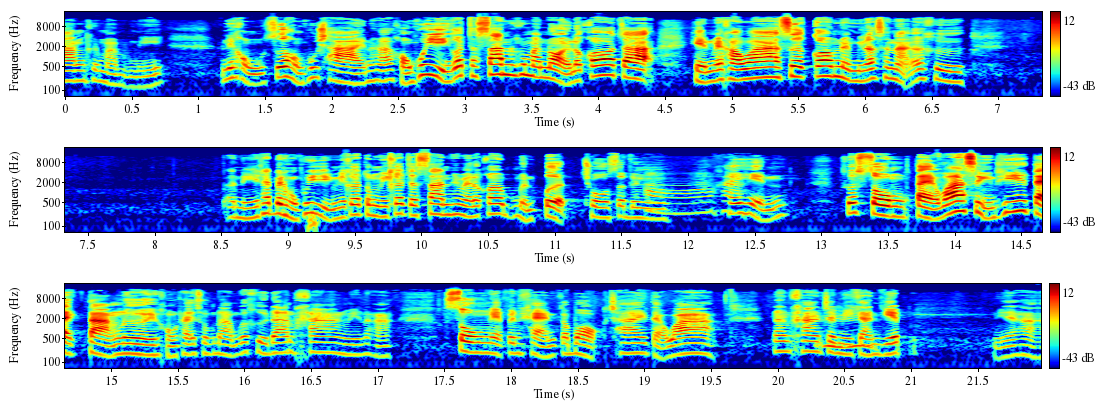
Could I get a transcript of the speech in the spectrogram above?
ตั้งขึ้นมาแบบนี้ อันนี้ของเสื้อของผู้ชายนะคะ ของผู้หญิงก็จะสั้นขึ้นมาหน่อย แล้วก็จะเห็นไหมคะว่าเสื้อก้อมเนี่ยมีลักษณะก็คือ อันนี้ถ้าเป็นของผู้หญิงนี่ก็ตรงนี้ก็จะสั้นใช่ไหมแล้วก็เหมือนเปิดโชว์สะดืออ๋ออค่ะให้เห็นเสื้อทรง แต่ว่าสิ่งที่แตกต่างเลยของไทยทรงดำก็คือด้านข้างนี้นะคะ ทรงเนี่ยเป็นแขนกระบอกใช่ แต่ว่าด้านข้างจะมีการเย็บอย่างนี้ยค่ะ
